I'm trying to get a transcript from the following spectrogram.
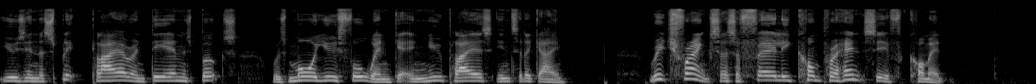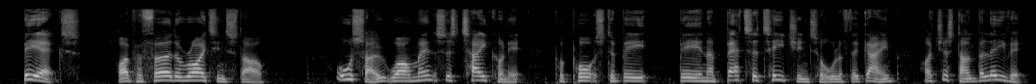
using the split player and DM's books was more useful when getting new players into the game. Rich Franks has a fairly comprehensive comment. BX, I prefer the writing style. Also, while Mentzer's take on it purports to be being a better teaching tool of the game, I just don't believe it.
